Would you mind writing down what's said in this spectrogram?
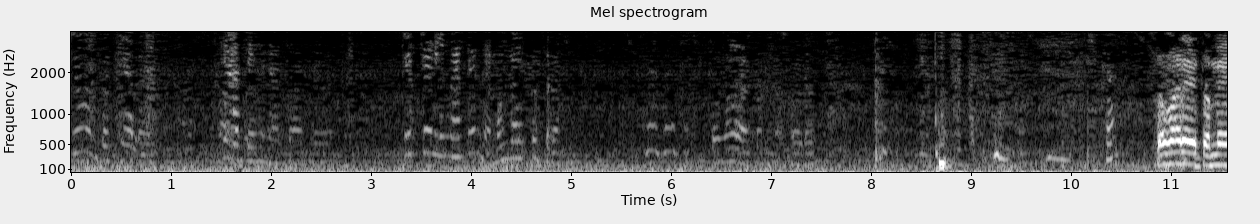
તો ખ્યાલ આવે. ક્યાં ટેહના ચાલે ચૂંટણી માટે ને મંગળસૂત્ર. તો કામના પડે સવારે તમે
